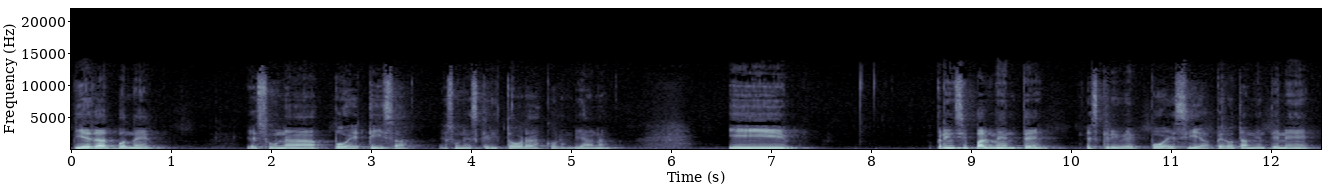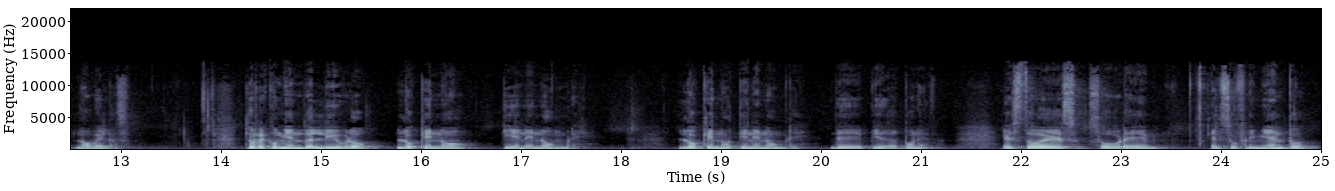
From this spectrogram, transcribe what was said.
Piedad Bonet es una poetisa, es una escritora colombiana y principalmente escribe poesía, pero también tiene novelas. Yo recomiendo el libro Lo que no tiene nombre. Lo que no tiene nombre de Piedad Bonet. Esto es sobre el sufrimiento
